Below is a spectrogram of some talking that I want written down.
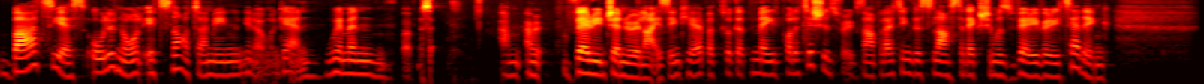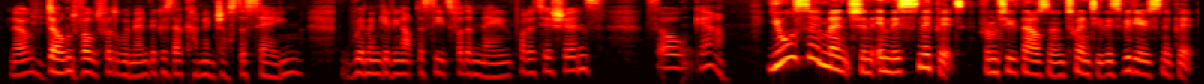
But yes, all in all, it's not. I mean, you know, again, women. I'm, very generalizing here, but look at male politicians, for example. I think this last election was very, very telling. You know, don't vote for the women because they'll come in just the same. Women giving up the seats for the male politicians. So, yeah. You also mention in this snippet from 2020, this video snippet,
